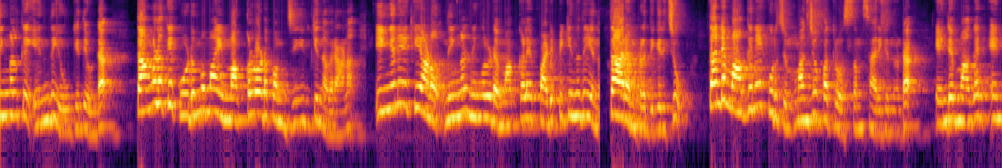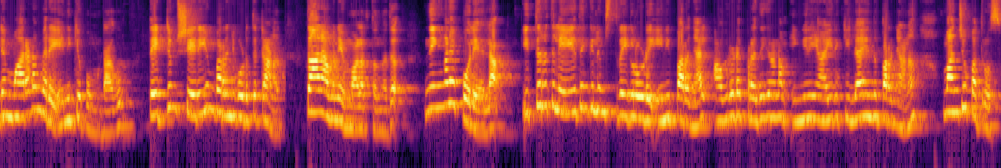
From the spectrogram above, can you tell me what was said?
നിങ്ങൾക്ക് എന്ത് യോഗ്യതയുണ്ട്? തങ്ങളൊക്കെ കുടുംബമായി മക്കളോടൊപ്പം ജീവിക്കുന്നവരാണ്. ഇങ്ങനെയൊക്കെയാണോ നിങ്ങൾ നിങ്ങളുടെ മക്കളെ പഠിപ്പിക്കുന്നത് എന്ന് താരം പ്രതികരിച്ചു. തന്റെ മകനെ കുറിച്ചും മഞ്ജു പത്രോസ് സംസാരിക്കുന്നുണ്ട്. എന്റെ മകൻ എന്റെ മരണം വരെ എനിക്കൊപ്പം ഉണ്ടാകും. തെറ്റും ശരിയും പറഞ്ഞു കൊടുത്തിട്ടാണ് താൻ അവനെ വളർത്തുന്നത്. നിങ്ങളെ പോലെയല്ല. ഇത്തരത്തിൽ ഏതെങ്കിലും സ്ത്രീകളോട് ഇനി പറഞ്ഞാൽ അവരുടെ പ്രതികരണം ഇങ്ങനെയായിരിക്കില്ല എന്ന് പറഞ്ഞാണ് മഞ്ജു പത്രോസ്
